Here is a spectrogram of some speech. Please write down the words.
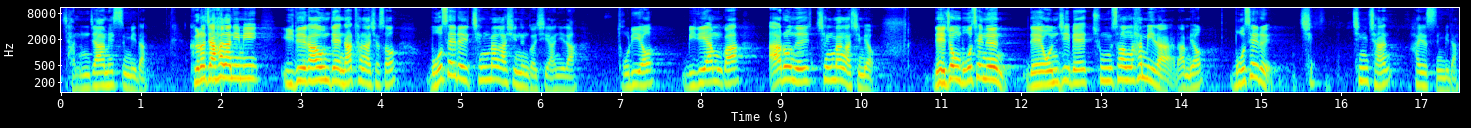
잠잠했습니다. 그러자 하나님이 이들 가운데 나타나셔서 모세를 책망하시는 것이 아니라 도리어 미리암과 아론을 책망하시며 내종 모세는 내 온 집에 충성함이라라며 모세를 칭찬하였습니다.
